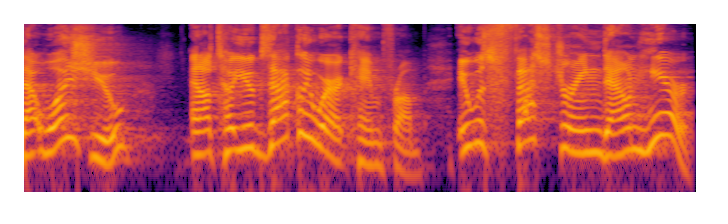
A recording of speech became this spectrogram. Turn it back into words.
That was you, and I'll tell you exactly where it came from. It was festering down here.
